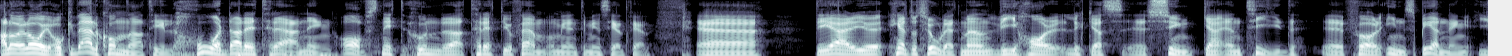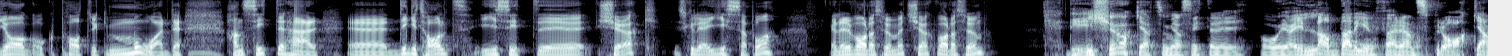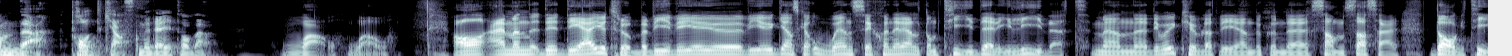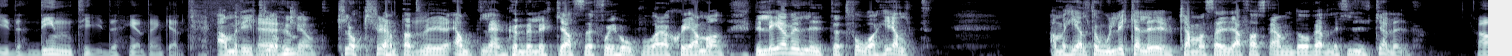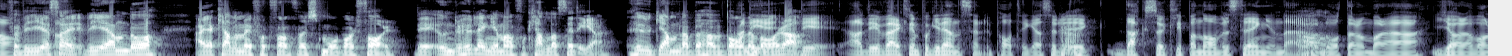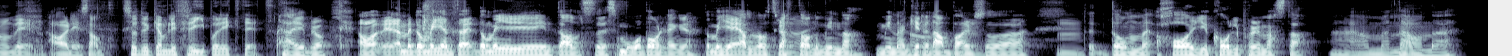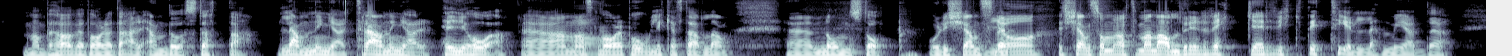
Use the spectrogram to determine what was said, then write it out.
Hallå halloj och välkomna till Hårdare träning avsnitt 135 om jag inte minns helt fel. Eh, det är ju helt otroligt, men vi har lyckats eh, synka en tid eh, för inspelning. Jag och Patrik Mård. Han sitter här eh, digitalt i sitt eh, kök, skulle jag gissa på. Eller vardagsrummet, kök, vardagsrum. Det är i köket som jag sitter i och jag är laddad inför en sprakande podcast med dig Tobbe. Wow, wow. Ja, nej, men det, det, är ju trubbel. Vi, vi, är ju, vi är ju ganska oense generellt om tider i livet. Men eh, det var ju kul att vi ändå kunde samsas här. Dagtid, din tid helt enkelt. Ja, men det är klockrent. Eh, hur... Klockrent att mm. vi äntligen kunde lyckas få ihop våra scheman. Vi lever lite två helt ja, men helt olika liv kan man säga, fast ändå väldigt lika liv. Ja, för vi är, så här, ja. vi är ändå... Ja, jag kallar mig fortfarande för småbarnsfar. Det, undrar hur länge man får kalla sig det. Hur gamla behöver barnen ja, det, vara? Det, ja, det är verkligen på gränsen nu, Patrik. Alltså, det är dags att klippa navelsträngen där och låta dem bara göra vad de vill. Ja, det är sant. Så du kan bli fri på riktigt. Det här är bra. Ja, men de är, inte, de är ju inte alls eh, småbarn längre. De är 11 och 13, Nej. mina, mina grabbar. Mm. Så mm. de har ju koll på det mesta. Um, men man behöver vara där ändå och stötta. Lämningar, träningar, hej och hå. Uh, man ska vara på olika ställen uh, nonstop. Och det känns, ja. väl, det känns som att man aldrig räcker riktigt till med uh,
